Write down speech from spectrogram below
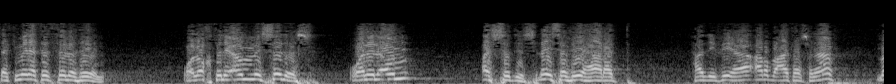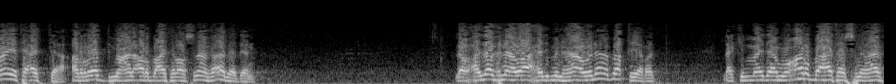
تكملة الثلثين. والأخت لأم السدس وللأم السدس. ليس فيها رد. هذه فيها أربعة أصناف ما يتأتى. الرد مع الأربعة الأصناف أبدا. لو حذفنا واحد من هؤلاء بقي رد. لكن ما داموا أربعة أصناف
